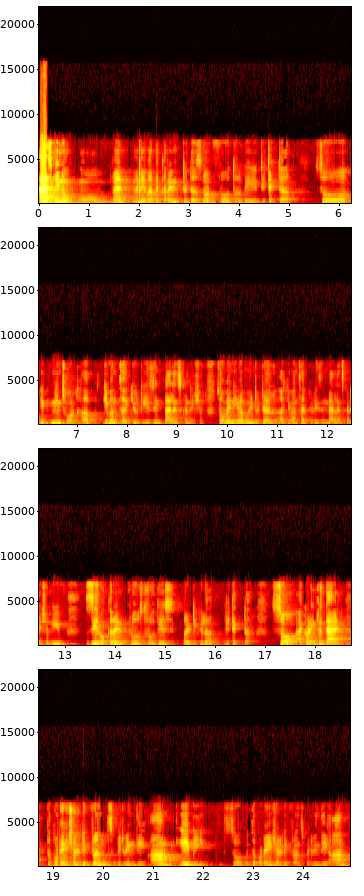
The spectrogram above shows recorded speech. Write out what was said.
As we know, uh, when whenever the current does not flow through the detector, so it means what? A given circuit is in balance condition. So when you are going to tell a given circuit is in balance condition if zero current flows through this particular detector. So according to that the potential difference between the arm AB so the potential difference between the arm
